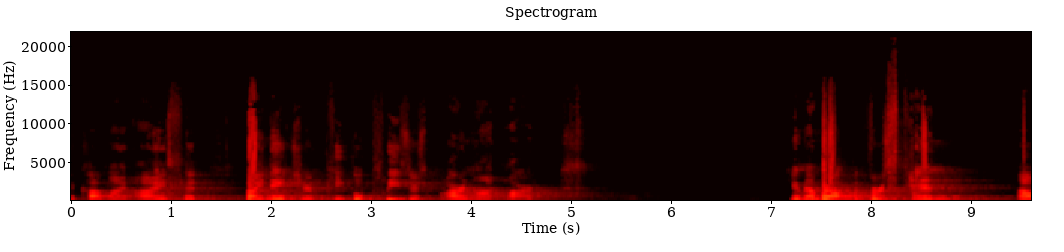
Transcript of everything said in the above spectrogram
that caught my eye. He said, By nature, people pleasers are not martyrs. Do you remember up in verse 10? Uh,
